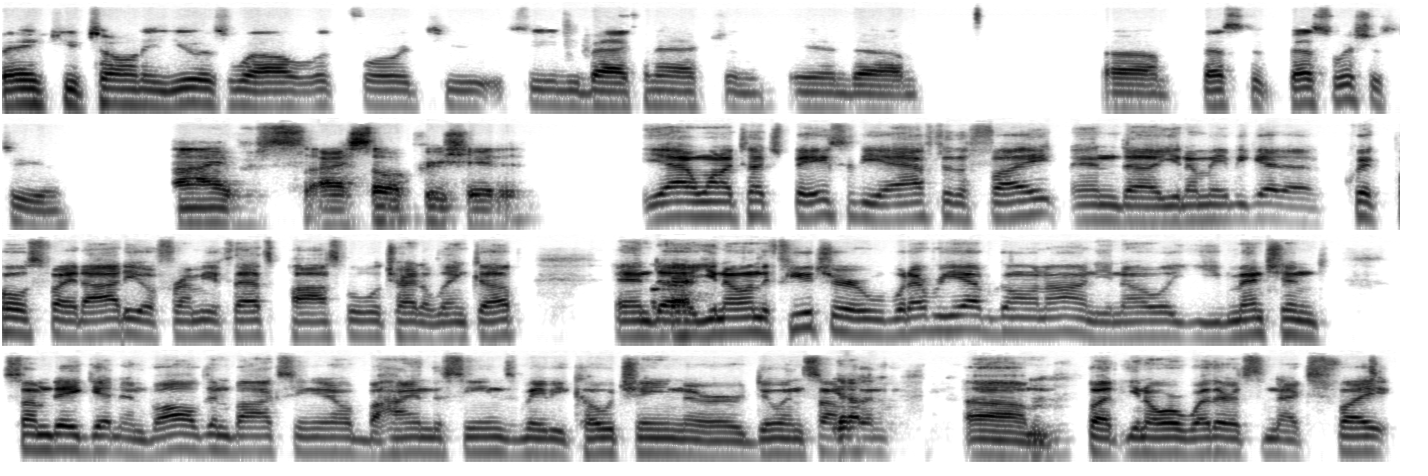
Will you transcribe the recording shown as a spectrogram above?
Thank you, Tony. You as well. Look forward to seeing you back in action, and um, uh, best best wishes to you. I I so appreciate it. Yeah, I want to touch base with you after the fight, and uh, you know maybe get a quick post fight audio from you if that's possible. We'll try to link up, and uh, okay. uh, you know in the future, whatever you have going on, you know you mentioned someday getting involved in boxing, you know behind the scenes, maybe coaching or doing something. Yep. Um, mm-hmm. but you know, or whether it's the next fight,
